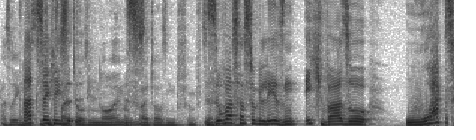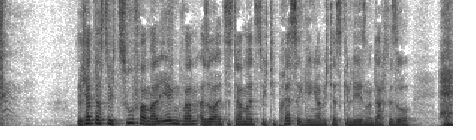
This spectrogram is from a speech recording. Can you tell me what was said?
Also Tatsächlich zwischen so- 2009 und s- 2015. Sowas hast du gelesen. Ich war so, what? Ich habe das durch Zufall mal irgendwann, also als es damals durch die Presse ging, habe ich das gelesen und dachte so, hä?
